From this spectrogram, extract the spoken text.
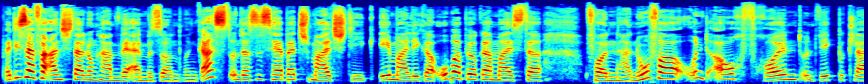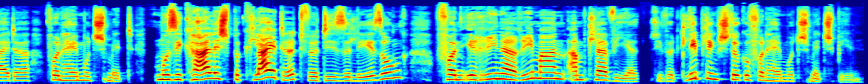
Bei dieser Veranstaltung haben wir einen besonderen Gast und das ist Herbert Schmalstieg, ehemaliger Oberbürgermeister von Hannover und auch Freund und Wegbegleiter von Helmut Schmidt. Musikalisch begleitet wird diese Lesung von Irina Riemann am Klavier. Sie wird Lieblingsstücke von Helmut Schmidt spielen.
